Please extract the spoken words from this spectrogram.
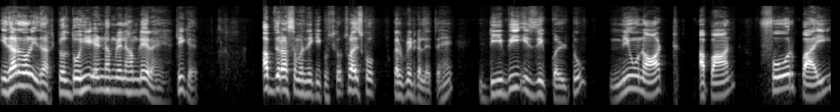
इधर और इधर, केवल दो ही एंड हम ले हम ले रहे हैं, ठीक है? अब जरा समझने की कोशिश करो, थोड़ा इसको कैलकुलेट कर लेते हैं। D B is equal to mu naught upon four pi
